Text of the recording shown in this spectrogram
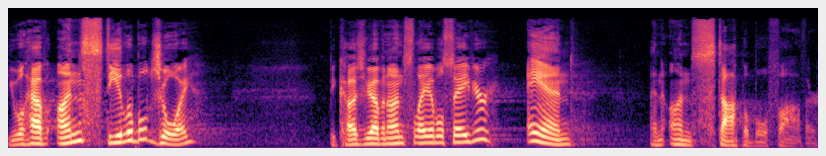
you will have unstealable joy because you have an unslayable Savior and an unstoppable Father.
